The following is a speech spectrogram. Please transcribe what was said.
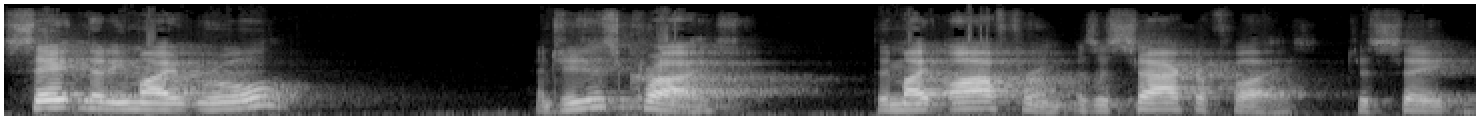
Satan that he might rule, and Jesus Christ they might offer him as a sacrifice to Satan.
